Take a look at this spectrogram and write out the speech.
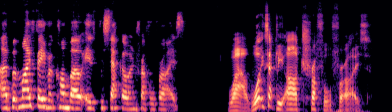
Uh, but my favorite combo is prosecco and truffle fries. Wow, what exactly are truffle fries?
